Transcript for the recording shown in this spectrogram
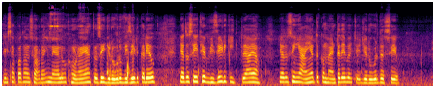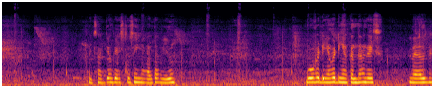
ਜਿਸ ਆਪਾਂ ਤੁਹਾਨੂੰ ਸਾਰਾ ਹੀ ਮਹਿਲ ਵਿਖਾਉਣਾ ਆ, ਤੁਸੀਂ ਜਰੂਰ ਵਿਜ਼ਿਟ ਕਰਿਓ। ਜੇ ਤੁਸੀਂ ਇੱਥੇ ਵਿਜ਼ਿਟ ਕੀਤਾ ਆ, ਜਾਂ ਤੁਸੀਂ ਆਏ ਆ ਤਾਂ ਕਮੈਂਟ ਦੇ ਵਿੱਚ ਜਰੂਰ ਦੱਸਿਓ। ਦੇਖ ਸਕਦੇ ਹੋ ਗਾਇਸ ਤੁਸੀਂ ਮਹਿਲ ਦਾ ਵਿਊ ਬਹੁਤ ਵੱਡੀਆਂ ਵੱਡੀਆਂ ਕੰਧਾਂ ਗਾਇਸ ਮਹਿਲ ਦੇ।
